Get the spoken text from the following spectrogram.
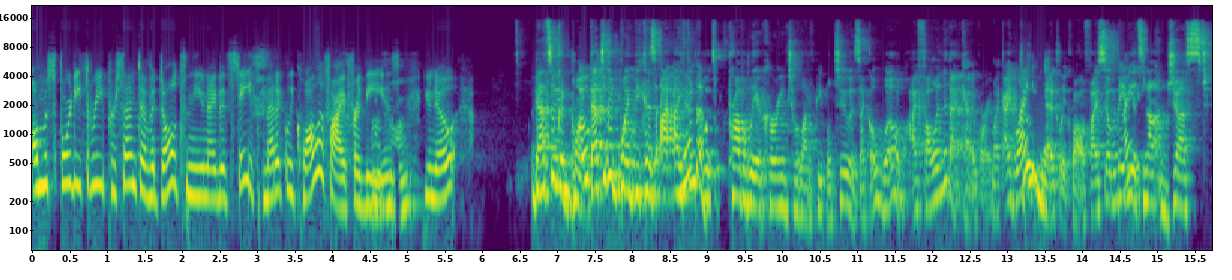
almost 43% of adults in the united states medically qualify for these mm-hmm. you know that's a good point. That's a good point because I, I yeah. think what's probably occurring to a lot of people too is like, oh, well, I fall into that category. Like I right. do medically qualify. So maybe right. it's not just,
